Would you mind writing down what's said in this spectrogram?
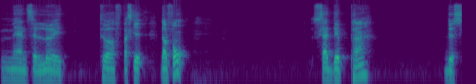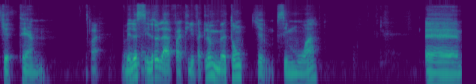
Man, celle-là est tough. Parce que, dans le fond, ça dépend de ce que t'aimes. Ouais. Mais là, c'est là la que, fait que là, mettons que c'est moi. euh,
